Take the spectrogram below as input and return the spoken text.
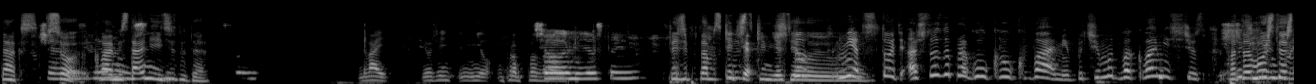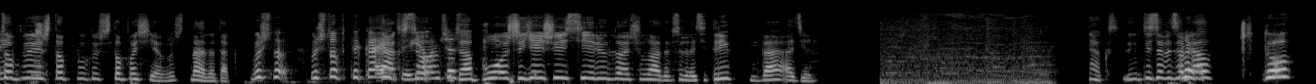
Так, все, к вами и иди туда. Давай. Мне уже мне про- Все, я. Ты типа там скинь, Стойте, скинь, я что- сделаю... Нет, стойте, а что за прогулка к вами? Почему два к вами сейчас? Потому что, чтобы, чтобы, чтоб вообще, надо так. Вы что, вы что, Так, втыкаете? все. Я вам сейчас... Да боже, я еще и серию начал. Ладно, все, давайте. Три, два, один. Так, с- ты заб- забрал? Что?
